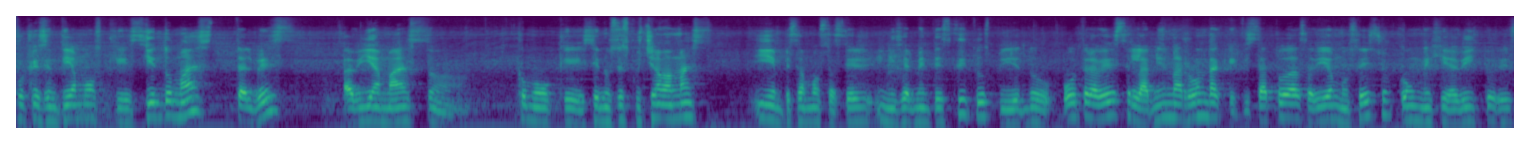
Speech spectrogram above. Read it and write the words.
Porque sentíamos que siendo más, tal vez, había más, uh, como que se nos escuchaba más. Y empezamos a hacer inicialmente escritos pidiendo otra vez la misma ronda que quizá todas habíamos hecho con Mejía Víctores,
